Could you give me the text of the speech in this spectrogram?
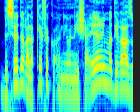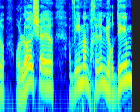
בסדר, על הכיפק, אני, אני אשאר עם הדירה הזו או לא אשאר, אבל אם המחירים יורדים,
